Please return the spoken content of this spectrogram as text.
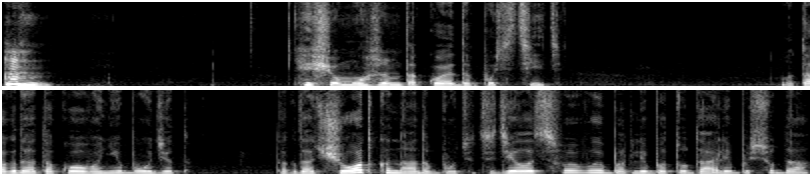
еще можем такое допустить. Но тогда такого не будет. Тогда четко надо будет сделать свой выбор либо туда, либо сюда.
